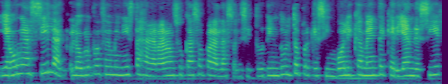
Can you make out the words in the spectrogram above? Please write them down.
y aún así los grupos feministas agarraron su caso para la solicitud de indulto porque simbólicamente querían decir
